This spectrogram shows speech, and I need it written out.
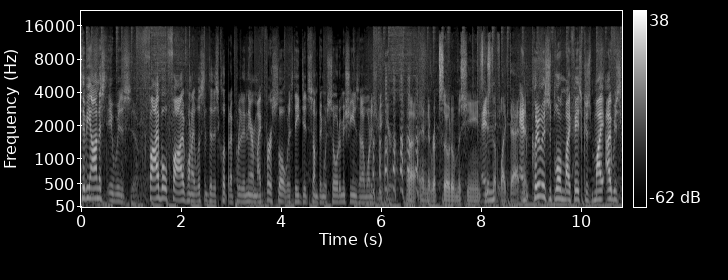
to be honest, it was 5:05 when I listened to this clip and I put it in there. And my first thought was they did something with soda machines, and I wanted you to hear it. uh, and the Rapsodo machines and, And- stuff like that. and clearly, this is blowing my face because my I was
